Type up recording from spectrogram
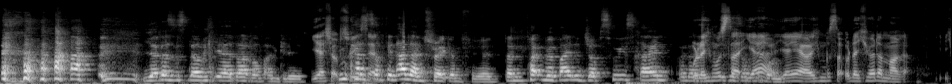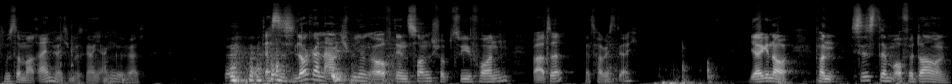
ja, das ist, glaube ich, eher darauf angelegt. Ja, Job du kannst doch den anderen Track empfehlen. Dann packen wir beide Job Suis rein. oder ich muss da, ja, ja, ja, ich muss da, oder ich höre da mal, ich muss da mal reinhören, ich habe das gar nicht angehört. Das ist locker eine Anspielung auf den Song Shop 3 von. Warte, jetzt habe ich es gleich. Ja, genau. Von System of a Down.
